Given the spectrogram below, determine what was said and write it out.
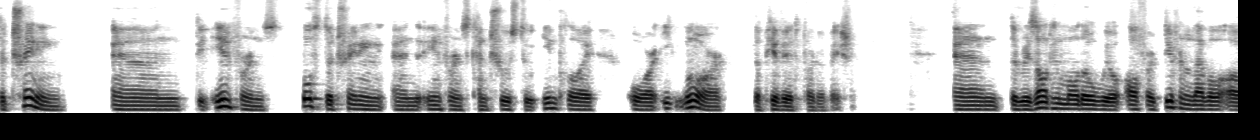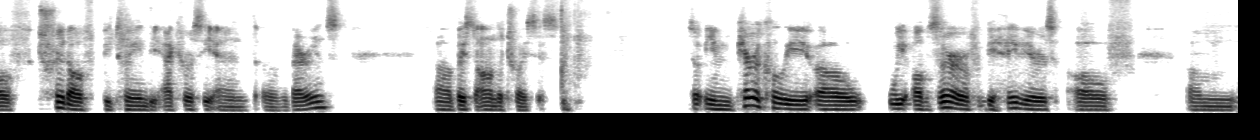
the training and the inference, both the training and the inference can choose to employ or ignore the pivot perturbation. And the resulting model will offer different level of trade-off between the accuracy and uh, variance uh, based on the choices. So empirically, uh, we observe behaviors of um,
